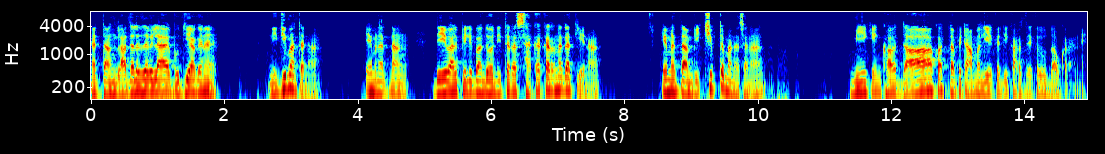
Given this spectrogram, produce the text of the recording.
නැත්නම් ලදලද වෙලාවේ බුදියාගෙන නිදිමත නම් එහෙම නැත්නම් දේවල් පිළිබඳව නිතර සැක කරන ගතිය නම් එහෙම නැත්නම් වික්ෂිප්ත මනස නම් මේකෙන් කවදාකවත් අපිට අමලියකදී කරදරයක උදව් කරන්නේ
